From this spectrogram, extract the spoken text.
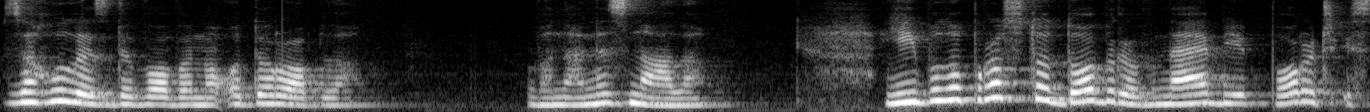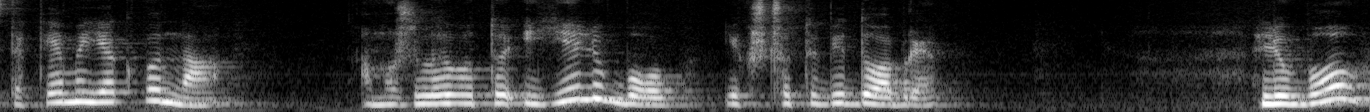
загули здивовано одоробла. Вона не знала. Їй було просто добре в небі поруч із такими, як вона. А можливо, то і є любов, якщо тобі добре. Любов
